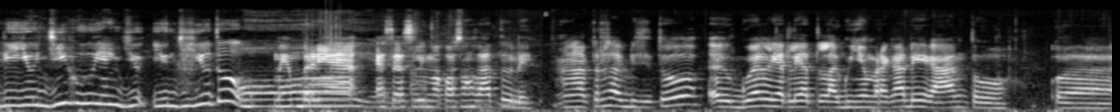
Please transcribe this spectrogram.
jadi Yoon Ji Hoo, yang Ju- Yoon Ji Hoo tuh Oh, membernya iya, SS iya. 501 deh. Nah terus habis itu eh, gue lihat-lihat lagunya mereka deh kan tuh. Eh,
